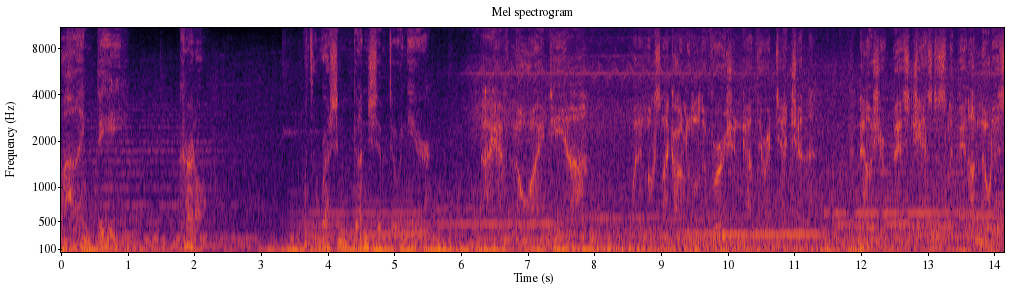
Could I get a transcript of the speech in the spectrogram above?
A Hind D. Colonel, what's a Russian gunship doing here? I have no idea. Looks like our little diversion got their attention. Now's your best chance to slip in unnoticed.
